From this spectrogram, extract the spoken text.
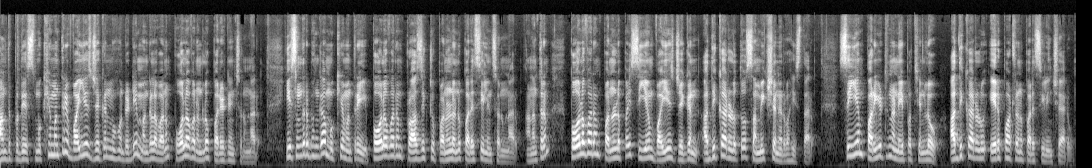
ఆంధ్రప్రదేశ్ ముఖ్యమంత్రి వైఎస్ జగన్మోహన్ రెడ్డి మంగళవారం పోలవరంలో పర్యటించనున్నారు. ఈ సందర్భంగా ముఖ్యమంత్రి పోలవరం ప్రాజెక్టు పనులను పరిశీలించనున్నారు. అనంతరం పోలవరం పనులపై సీఎం వైఎస్ జగన్ అధికారులతో సమీక్ష నిర్వహిస్తారు. సీఎం పర్యటన నేపథ్యంలో అధికారులు ఏర్పాట్లను పరిశీలించారు.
